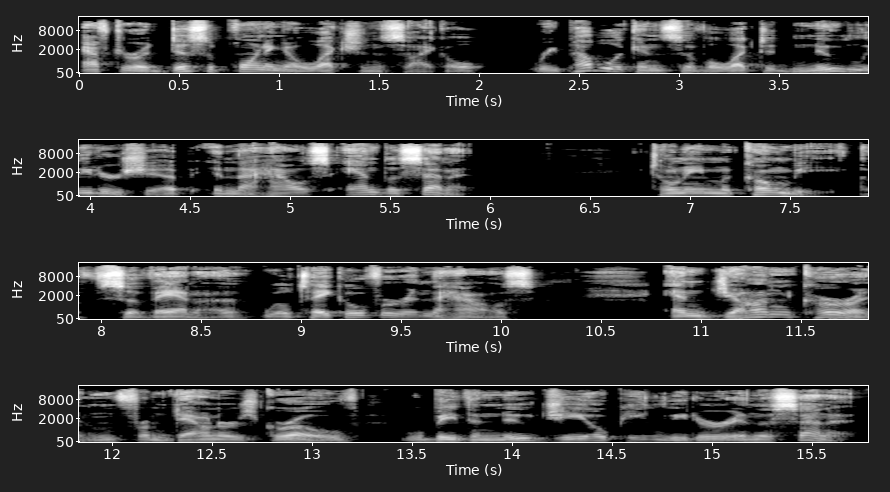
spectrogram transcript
After a disappointing election cycle, Republicans have elected new leadership in the House and the Senate. Tony McCombie of Savanna will take over in the House, and John Curran from Downers Grove will be the new GOP leader in the Senate.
